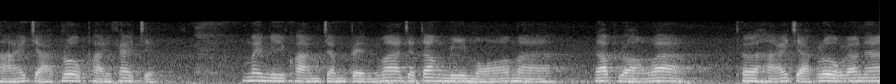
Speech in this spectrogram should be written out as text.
หายจากโรคภัยไข้เจ็บ ไม่มีความจำเป็นว่าจะต้องมีหมอมารับรองว่า เธอหายจากโรคแล้วนะ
